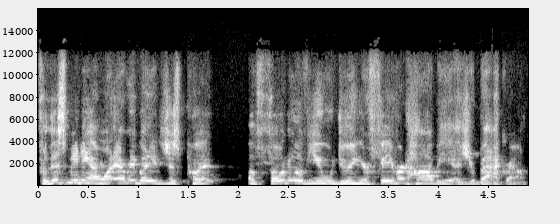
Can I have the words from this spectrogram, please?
for this meeting I want everybody to just put a photo of you doing your favorite hobby as your background."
